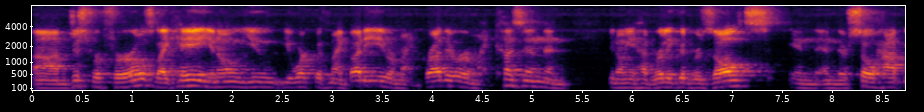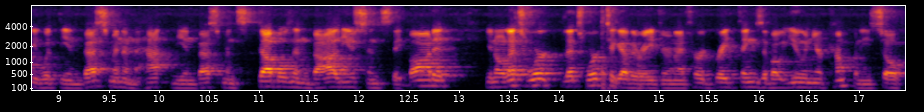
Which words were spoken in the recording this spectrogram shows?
um, just referrals. Like, hey, you know, you you work with my buddy or my brother or my cousin, and you know, you had really good results, and and they're so happy with the investment, and the ha- the investment's doubled in value since they bought it you know, let's work, let's work together, Adrian. I've heard great things about you and your company. So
